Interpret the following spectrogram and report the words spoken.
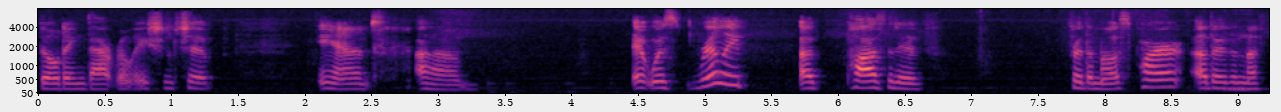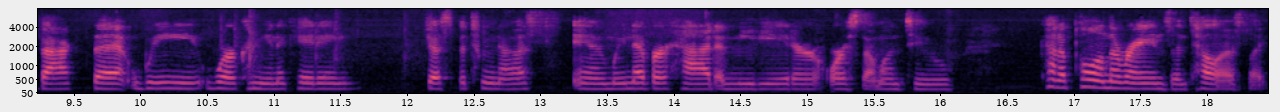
building that relationship, and um, it was really a positive for the most part, other than the mm-hmm. fact that we were communicating just between us and we never had a mediator or someone to kind of pull in the reins and tell us like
